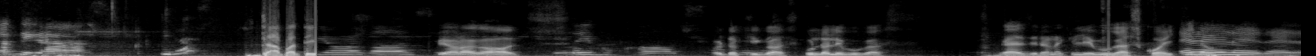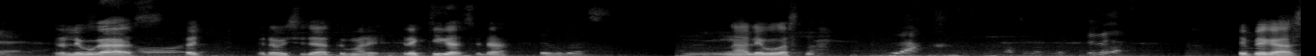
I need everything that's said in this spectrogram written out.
পাতি গাছ? চা পাতি পেয়ারা গাছ। লেবু গাছ। ওইটা কি গাছ? কোনটা লেবু গাছ? গাছ এটা নাকি লেবু গাছ? কয় কি লেবু গাছ? এটা হচ্ছে যা তোমার এটা কি গাছ এটা? লেবু গাছ। না লেবু গাছ না। পেঁপে গাছ।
